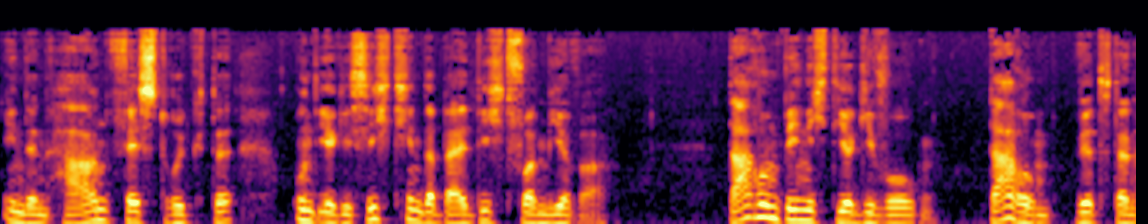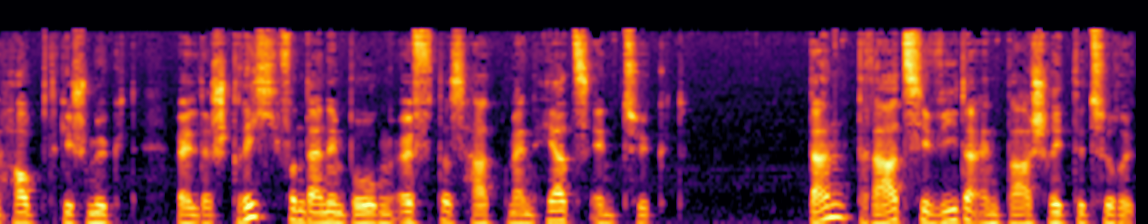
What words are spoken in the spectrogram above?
in den Haaren festdrückte und ihr Gesichtchen dabei dicht vor mir war. Darum bin ich dir gewogen, darum wird dein Haupt geschmückt, weil der Strich von deinem Bogen öfters hat mein Herz entzückt. Dann trat sie wieder ein paar Schritte zurück.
